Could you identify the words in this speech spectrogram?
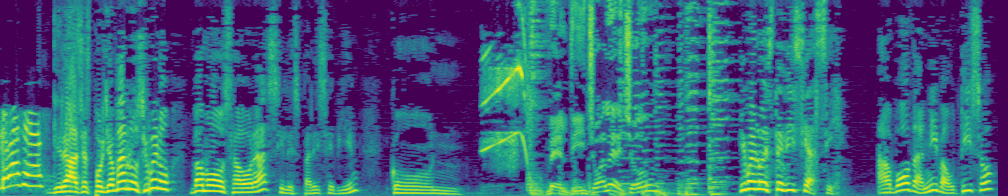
Gracias. Gracias por llamarnos. Y bueno, vamos ahora, si les parece bien, con... Del dicho al hecho. Y bueno, este dice así. A boda ni bautizo,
